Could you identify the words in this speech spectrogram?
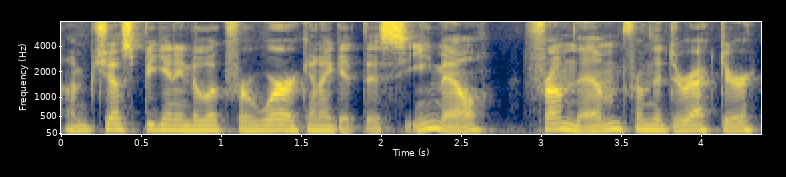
I'm just beginning to look for work and I get this email from them, from the director.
